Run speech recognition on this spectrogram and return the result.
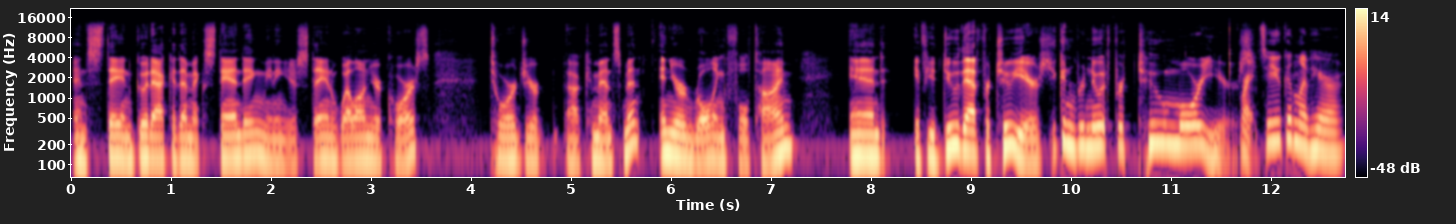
and stay in good academic standing, meaning you're staying well on your course towards your uh, commencement and you're enrolling full time. And if you do that for two years, you can renew it for two more years. Right. So you can live here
